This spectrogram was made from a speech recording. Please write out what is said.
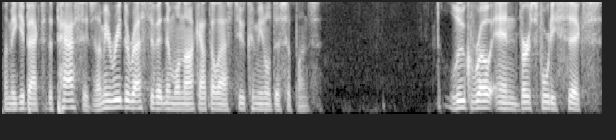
Let me get back to the passage. Let me read the rest of it and then we'll knock out the last two communal disciplines. Luke wrote in verse 46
